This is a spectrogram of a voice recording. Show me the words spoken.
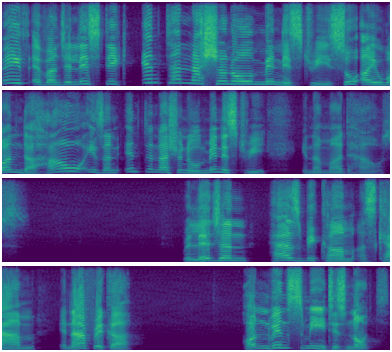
Faith Evangelistic International Ministry. So I wonder, how is an international ministry in a mud house? Religion has become a scam in Africa. Convince me it is not.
